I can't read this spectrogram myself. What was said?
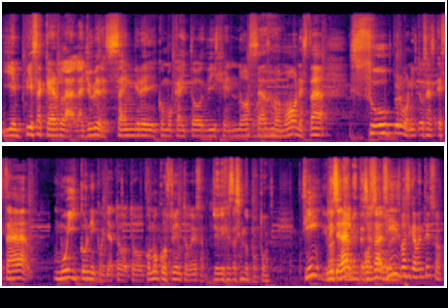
y empieza a caer la, la lluvia de sangre y cómo cae todo, dije, no seas Wow. mamón, está súper bonito, o sea, está muy icónico ya todo, todo, cómo construyen todo eso. Yo dije, está haciendo popó. Sí, Y literal. es O sea, eso, sí, es básicamente eso.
